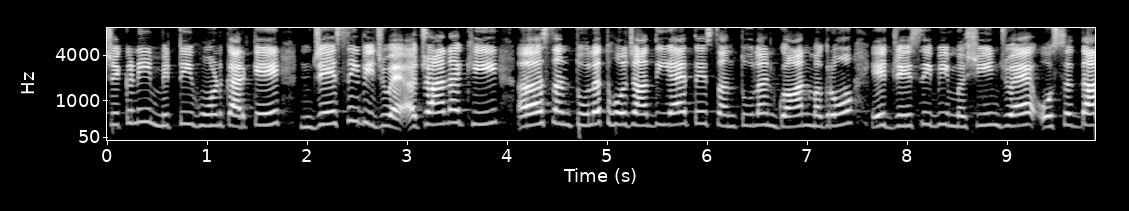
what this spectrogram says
ਚਿਕਨੀ ਮਿੱਟੀ ਹੋਣ ਕਰਕੇ ਜੀਸੀਬੀ ਜੋ ਹੈ ਅਚਾਨਕ ਹੀ ਸੰਤੁਲਿਤ ਹੋ ਜਾਂਦੀ ਹੈ ਤੇ ਸੰਤੁਲਨ ਗਵਾਨ ਮਗਰੋਂ ਇਹ ਜੀਸੀਬੀ ਮਸ਼ੀਨ ਜੋ ਹੈ ਉਸ ਦਾ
